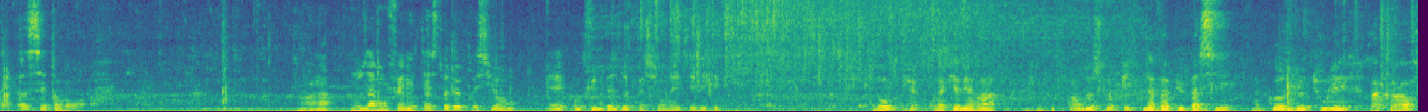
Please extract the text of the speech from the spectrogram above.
à cet endroit. Voilà, nous avons fait les tests de pression et aucune baisse de pression n'a été détectée. Donc la caméra endoscopique n'a pas pu passer à cause de tous les raccords.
